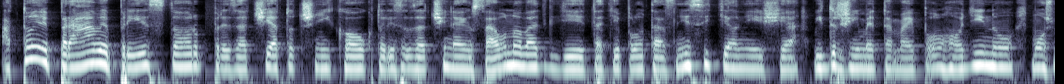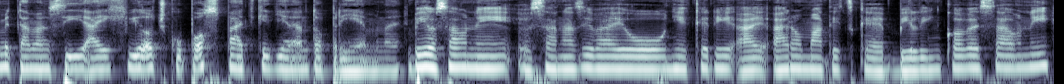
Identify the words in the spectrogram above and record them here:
a to je práve priestor pre začiatočníkov, ktorí sa začínajú saunovať, kde je tá teplota znesiteľnejšia, vydržíme tam aj pol hodinu, môžeme tam si aj chvíľočku pospať, keď je nám to príjemné. Biosauny sa nazývajú niekedy aj aromatické bylinkové sauny.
